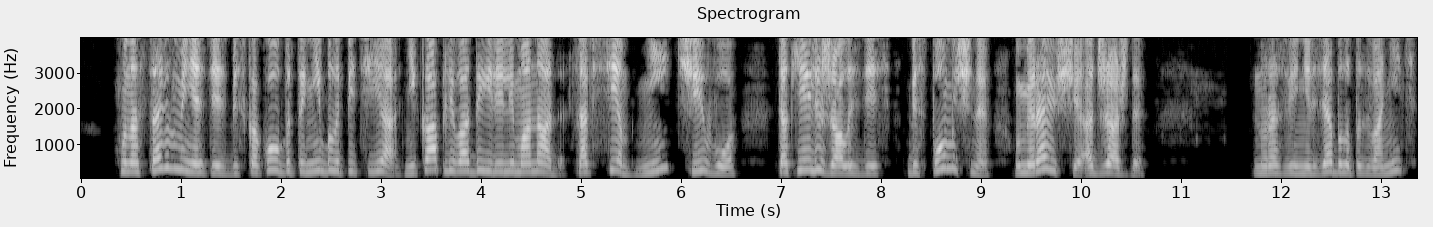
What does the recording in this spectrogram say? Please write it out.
— Он оставил меня здесь без какого бы то ни было питья, ни капли воды или лимонада, совсем ничего. Так я и лежала здесь, беспомощная, умирающая от жажды. — Но разве нельзя было позвонить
